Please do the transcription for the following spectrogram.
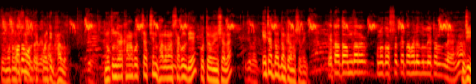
তো মোটামুটি কোয়ালিটি ভালো। নতুন যারা খামার করতে চাচ্ছেন ভালো মানের ছাগল দিয়ে করতে হবে ইনশাল্লাহ জি ভাই। এটার দরদাম কেমন আছে ভাই? এটা দামদার কোনো দর্শক ক্রেতা ভাইলে দিলে এটা হ্যাঁ? জি।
